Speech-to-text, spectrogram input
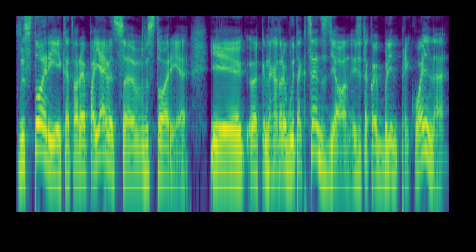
в истории, которая появится в истории, и э, на которой будет акцент сделан. И ты такой, блин, прикольно.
